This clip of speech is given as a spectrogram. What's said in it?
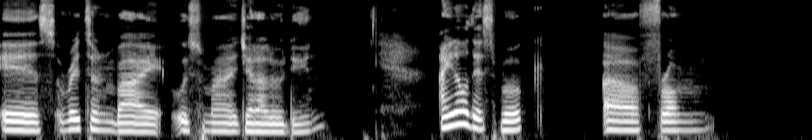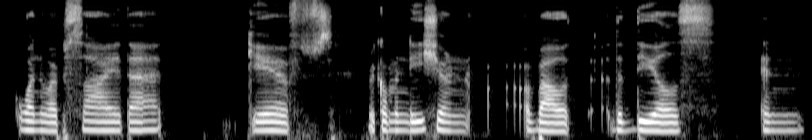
is written by Uzma Jalaluddin. I know this book uh, from one website that gives recommendation about the deals in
